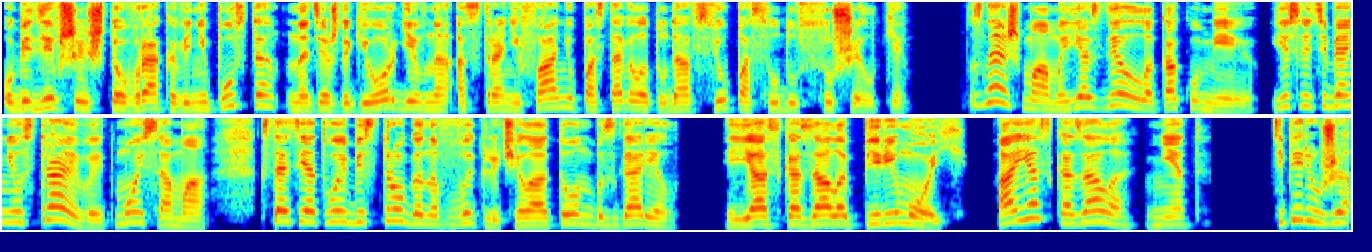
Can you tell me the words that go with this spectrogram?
Убедившись, что в раковине пусто, Надежда Георгиевна, отстранив Аню, поставила туда всю посуду с сушилки. «Знаешь, мама, я сделала, как умею. Если тебя не устраивает, мой сама. Кстати, я твой бестроганов выключила, а то он бы сгорел». «Я сказала, перемой!» А я сказала, нет. Теперь уже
